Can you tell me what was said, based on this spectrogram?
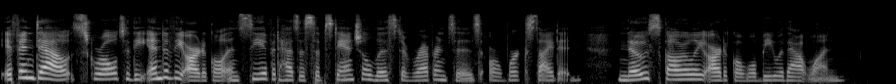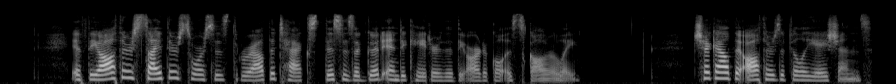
If in doubt, scroll to the end of the article and see if it has a substantial list of references or works cited. No scholarly article will be without one. If the authors cite their sources throughout the text, this is a good indicator that the article is scholarly. Check out the author's affiliations.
